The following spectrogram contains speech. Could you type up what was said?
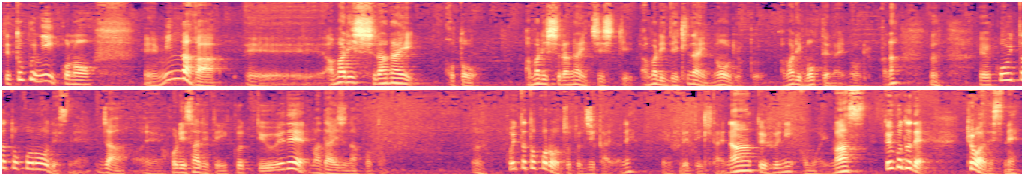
で特にこの、えー、みんなが、えー、あまり知らないことあまり知らない知識あまりできない能力あまり持ってない能力かな、うん。えー、こういったところをですねじゃあ、えー、掘り下げていくっていう上で、まあ、大事なこと、うん、こういったところをちょっと次回はね、えー、触れていきたいなというふうに思います。ということで今日はですね、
